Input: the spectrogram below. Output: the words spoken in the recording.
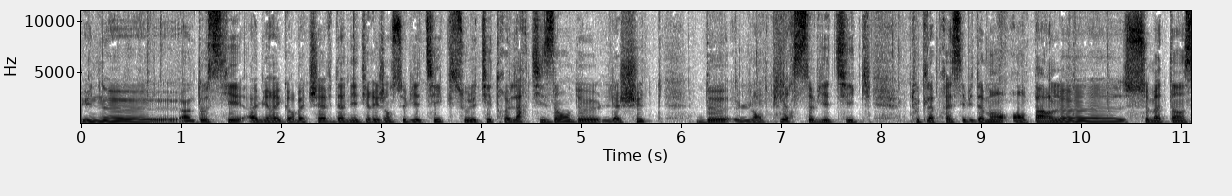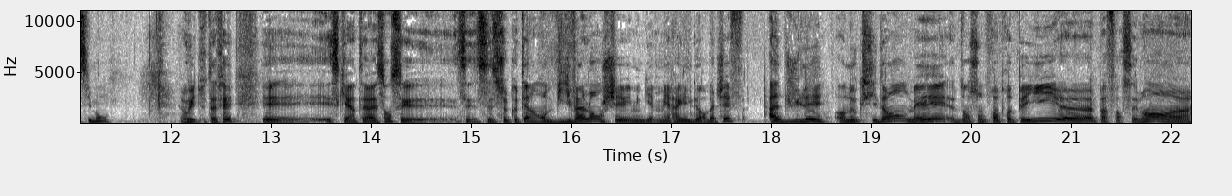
euh, un dossier à Mikhail Gorbatchev, dernier dirigeant soviétique, sous le titre L'artisan de la chute de l'Empire soviétique. Toute la presse, évidemment, en parle euh, ce matin, Simon. Oui, tout à fait. Et, ce qui est intéressant, c'est ce côté ambivalent chez Mikhail Gorbatchev, adulé en Occident, mais dans son propre pays, euh, pas forcément euh,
